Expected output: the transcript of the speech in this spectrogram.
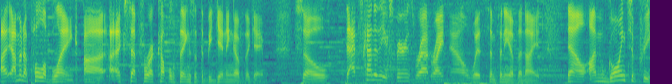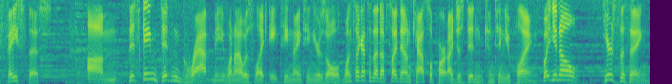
I, am gonna pull a blank, uh, except for a couple things at the beginning of the game. So that's kind of the experience we're at right now with Symphony of the Night. Now, I'm going to preface this. Um, this game didn't grab me when I was like 18, 19 years old. Once I got to that upside down castle part, I just didn't continue playing. But you know, here's the thing.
